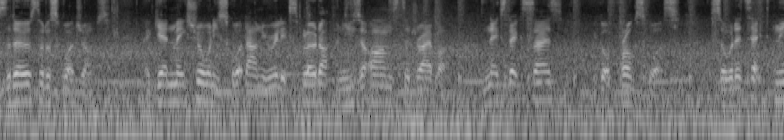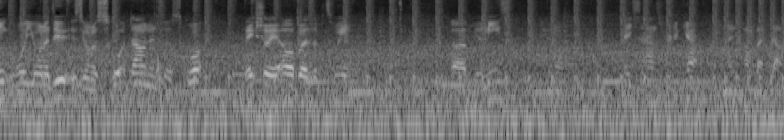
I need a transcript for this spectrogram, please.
So those are the squat jumps. Again, make sure when you squat down, you really explode up and use your arms to drive up. Next exercise, we've got frog squats. So with a technique, what you want to do is you want to squat down into a squat. Make sure your elbows are between um, your knees. You want to place your hands through the gap and then come back down.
